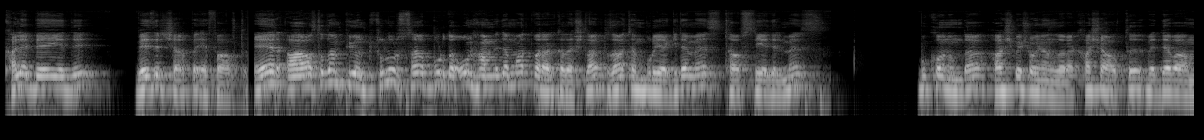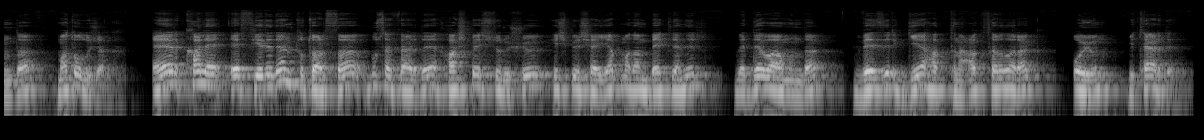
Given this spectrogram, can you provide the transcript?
kale B7, vezir çarpı F6. Eğer A6'dan piyon tutulursa burada 10 hamlede mat var arkadaşlar. Zaten buraya gidemez, tavsiye edilmez. Bu konumda H5 oynanılarak H6 ve devamında mat olacak. Eğer kale F7'den tutarsa bu sefer de H5 sürüşü hiçbir şey yapmadan beklenir ve devamında vezir G hattına aktarılarak oyun biterdi.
